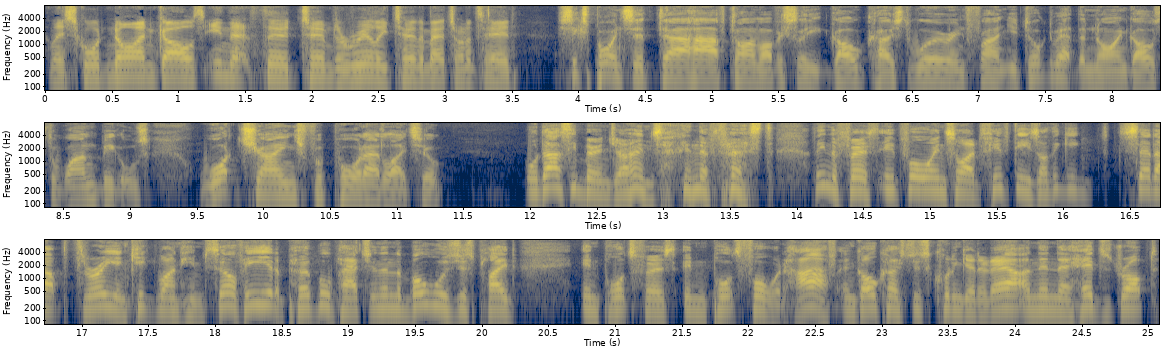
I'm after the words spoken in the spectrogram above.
and they scored nine goals in that third term to really turn the match on its head. Six points at uh, half time. Obviously, Gold Coast were in front. You talked about the nine goals to one, Biggles. What changed for Port Adelaide, Silk? Well, Darcy Byrne Jones in the first, I think the first four inside 50s, I think he set up three and kicked one himself. He hit a purple patch, and then the ball was just played in Port's first in Port's forward half, and Gold Coast just couldn't get it out, and then their heads dropped,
